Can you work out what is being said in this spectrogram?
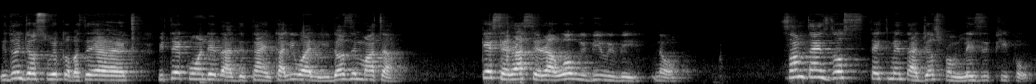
You don't just wake up and say, uh, we take one day at the time, Kaliwali, it doesn't matter. Que sera, sera, what will be, will be. No. Sometimes those statements are just from lazy people.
